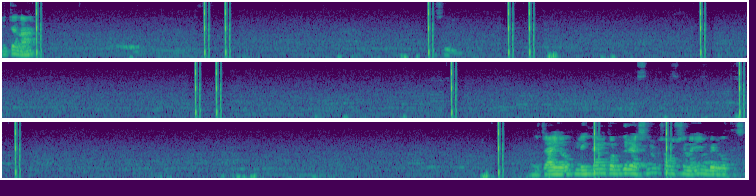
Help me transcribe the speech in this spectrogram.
এটা না। যাই হোক লিঙ্কটা আমি কপি করে রাখছিলাম সমস্যা নাই, আমি বের করতেছি।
